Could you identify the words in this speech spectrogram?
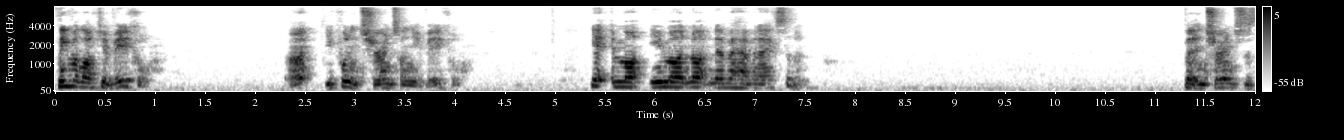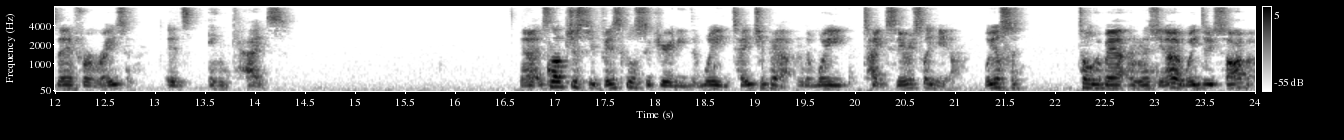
Think of it like your vehicle. Right? You put insurance on your vehicle. Yeah, it might you might not never have an accident. But insurance is there for a reason. It's in case. You know, it's not just your physical security that we teach about and that we take seriously here. We also talk about, and as you know, we do cyber.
